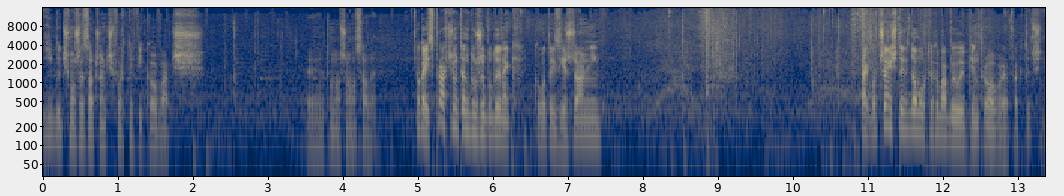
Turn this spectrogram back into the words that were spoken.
i być może zacząć fortyfikować yy, tą naszą osadę. Okej, sprawdźmy ten duży budynek koło tej zjeżdżalni. Tak, bo część tych domów to chyba były piętrowe faktycznie.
